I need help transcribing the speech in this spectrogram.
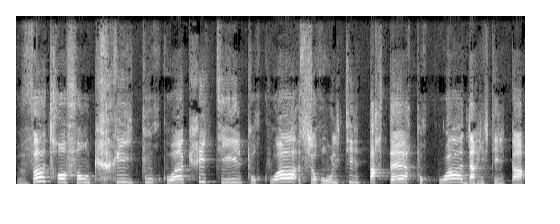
Votre enfant crie. Pourquoi crie-t-il? Pourquoi se roule-t-il par terre? Pourquoi n'arrive-t-il pas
